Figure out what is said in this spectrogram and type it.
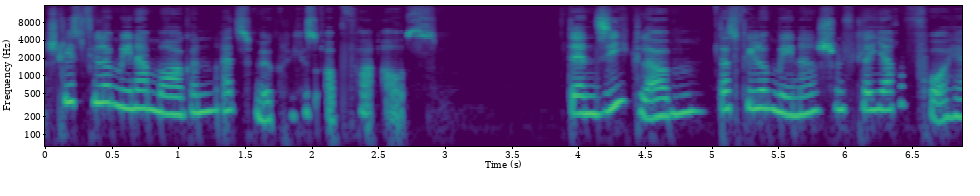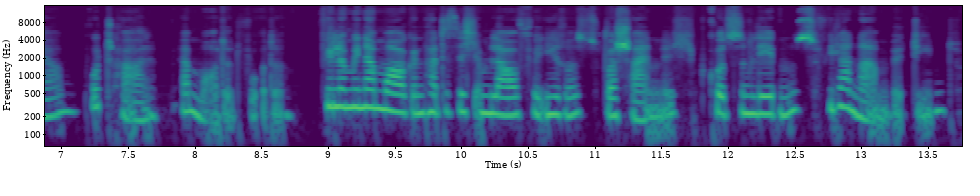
schließt Philomena Morgan als mögliches Opfer aus. Denn sie glauben, dass Philomena schon viele Jahre vorher brutal ermordet wurde. Philomena Morgan hatte sich im Laufe ihres wahrscheinlich kurzen Lebens vieler Namen bedient.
